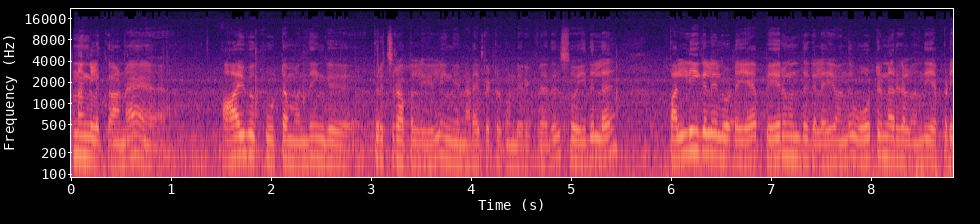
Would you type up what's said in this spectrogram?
நிறுவனங்களுக்கான ஆய்வு கூட்டம் வந்து இங்கு திருச்சிராப்பள்ளியில் இங்கு நடைபெற்று கொண்டிருக்கிறது. ஸோ இதில் பள்ளிகளிலுடைய பேருந்துகளை வந்து ஓட்டுநர்கள் வந்து எப்படி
